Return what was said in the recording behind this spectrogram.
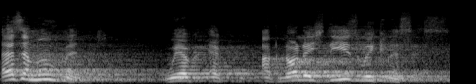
As a movement, we have acknowledged these weaknesses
